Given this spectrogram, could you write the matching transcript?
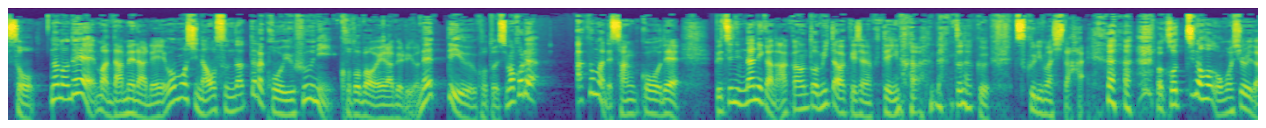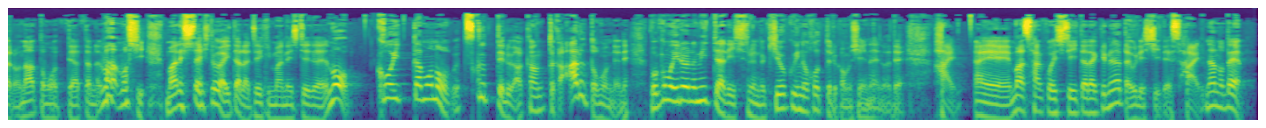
そう。なので、まあ、ダメな例をもし直すんだったら、こういう風に言葉を選べるよねっていうことです。まあ、これあくまで参考で、別に何かのアカウントを見たわけじゃなくて、今、なんとなく作りました。はい。まあこっちの方が面白いだろうなと思ってやったので、まあもし真似したい人がいたらぜひ真似していただいて、もう、こういったものを作ってるアカウントがあると思うんだよね。僕もいろいろ見たりするの記憶に残ってるかもしれないので、はい。えー、まあ参考にしていただけるんだったら嬉しいです。はい。なので、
